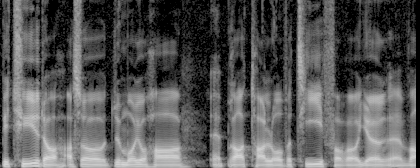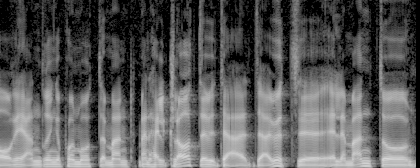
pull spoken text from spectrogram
betyr, da. Altså, du må jo ha bra tall over tid for å gjøre varige endringer, på en måte. Men, men helt klart, det, det, er, det, er, jo et eh, element. og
